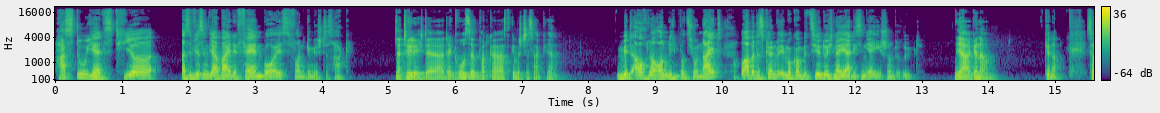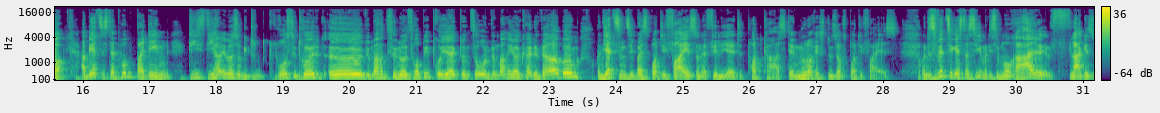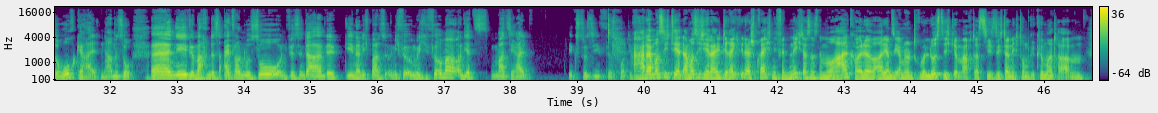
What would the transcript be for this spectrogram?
Hast du jetzt hier also wir sind ja beide Fanboys von Gemischtes Hack. Natürlich, der, der große Podcast Gemischtes Hack, ja. Mit auch einer ordentlichen Portion Neid, aber das können wir immer kompensieren durch, naja, die sind ja eh schon berühmt. Ja, genau. Genau. So, aber jetzt ist der Punkt bei denen, die, die haben immer so groß getrödet, äh, wir machen es hier nur als Hobbyprojekt und so und wir machen ja keine Werbung. Und jetzt sind sie bei Spotify, so ein Affiliated Podcast, der nur noch exklusiv auf Spotify ist. Und das Witzige ist, dass sie immer diese Moralflagge so hochgehalten haben, so, äh, nee, wir machen das einfach nur so und wir sind da, wir gehen da nicht mal, nicht für irgendwelche Firma und jetzt machen sie halt exklusiv für Spotify. Ah, da muss ich dir, da muss ich dir direkt widersprechen. Ich finde nicht, dass das eine Moralkeule war. Die haben sich einfach nur darüber lustig gemacht, dass sie sich da nicht drum gekümmert haben.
